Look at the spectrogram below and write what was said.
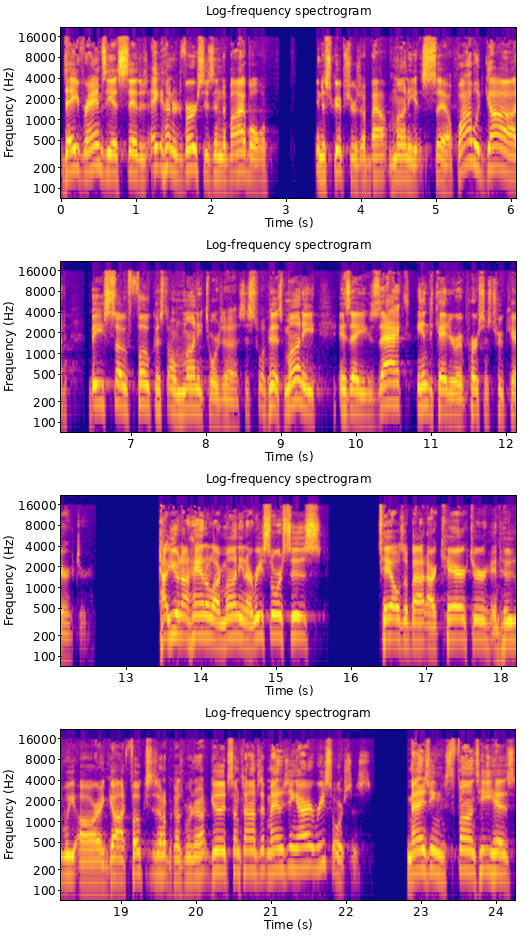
Dave Ramsey has said there's 800 verses in the Bible in the scriptures about money itself. Why would God be so focused on money towards us? It's because money is an exact indicator of a person's true character. How you and I handle our money and our resources tells about our character and who we are, and God focuses on it because we're not good sometimes at managing our resources, managing funds He has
